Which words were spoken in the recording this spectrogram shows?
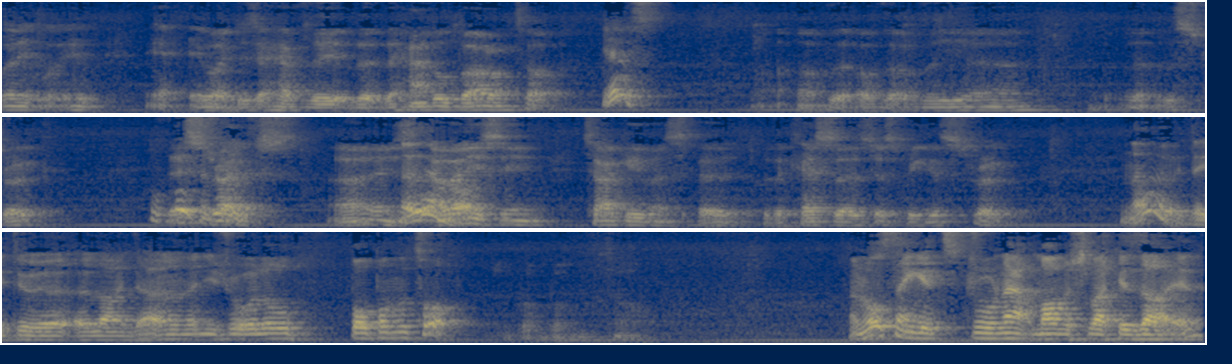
Well, it, well, it, yeah, yeah, right, does it have the, the, the handlebar on top Yes. of the of the, of the, uh, the, the stroke? Of They're course it strokes. I've only, No, they're only seen as, uh, with a kesser as just being a stroke. No, they do a, a line down and then you draw a little bob on the top. Bum, bum, top. I'm not saying it's drawn out mamish like a Zayin.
